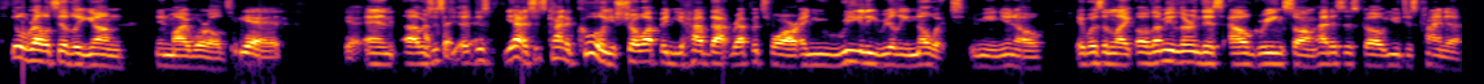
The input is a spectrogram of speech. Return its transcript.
Still relatively young in my world. Yes. Yeah. And uh, it was just, uh, just yeah, it's just kind of cool. You show up and you have that repertoire, and you really, really know it. I mean, you know, it wasn't like, oh, let me learn this Al Green song. How does this go? You just kind of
